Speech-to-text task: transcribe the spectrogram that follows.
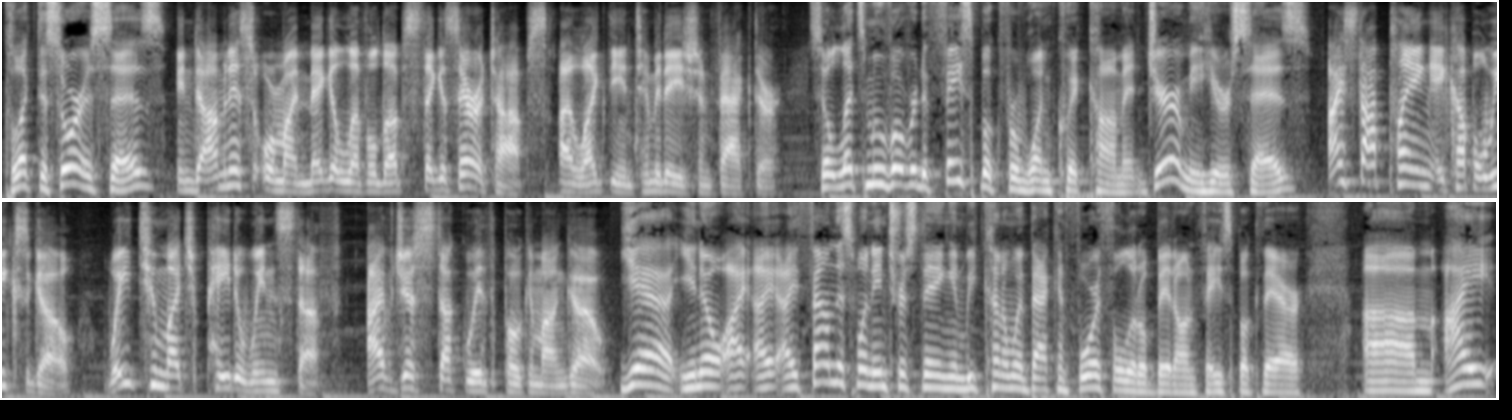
Collectosaurus says, Indominus or my mega leveled up Stegoceratops. I like the intimidation factor. So let's move over to Facebook for one quick comment. Jeremy here says, I stopped playing a couple weeks ago. Way too much pay to win stuff. I've just stuck with Pokemon Go. Yeah, you know, I, I, I found this one interesting, and we kind of went back and forth a little bit on Facebook there. Um, I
